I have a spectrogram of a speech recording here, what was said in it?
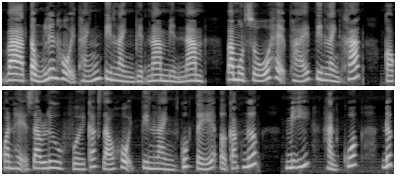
và Tổng Liên hội Thánh Tin lành Việt Nam miền Nam và một số hệ phái tin lành khác có quan hệ giao lưu với các giáo hội tin lành quốc tế ở các nước Mỹ, Hàn Quốc, Đức,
